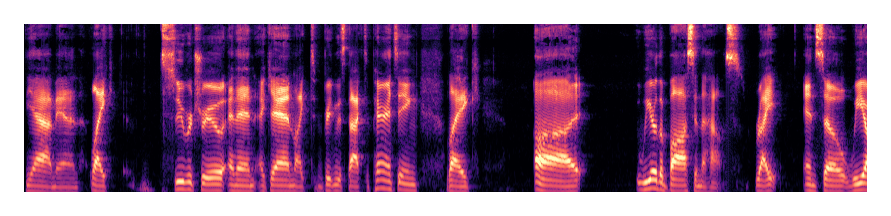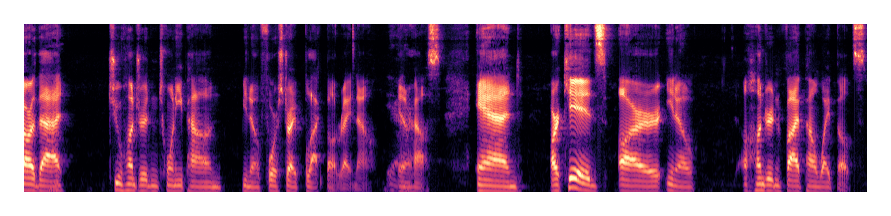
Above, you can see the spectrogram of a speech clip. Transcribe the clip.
Yeah, man. Like super true. And then again, like to bring this back to parenting, like uh we are the boss in the house, right? And so we are that 220 pound, you know, four stripe black belt right now yeah. in our house. And our kids are, you know, 105 pound white belts,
